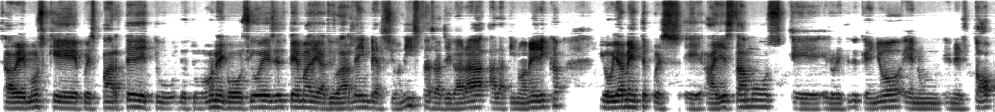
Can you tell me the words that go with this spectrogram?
Sabemos que pues parte de tu, de tu nuevo negocio es el tema de ayudarle a inversionistas a llegar a, Latinoamérica y obviamente pues eh, ahí estamos, eh, el Oriente Pequeño en, un, en el top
